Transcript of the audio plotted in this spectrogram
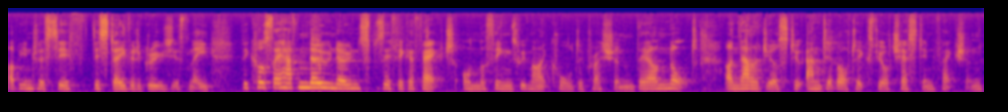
I'll be interested if this David agrees with me, because they have no known specific effect on the things we might call depression. They are not analogous to antibiotics for your chest infection.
